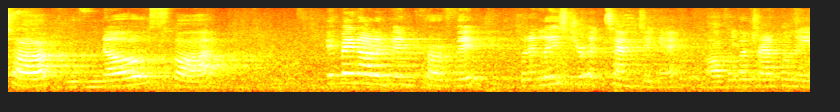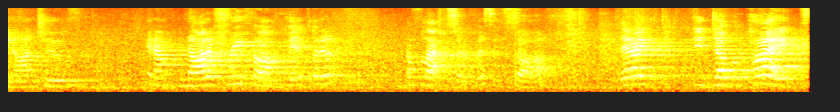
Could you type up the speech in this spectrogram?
Tuck with no spot. It may not have been perfect, but at least you're attempting it off of a trampoline onto, you know, not a free foam pit, but a, a flat surface, it's soft. Then I did double pikes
